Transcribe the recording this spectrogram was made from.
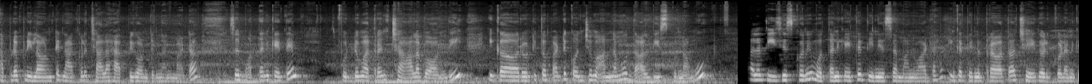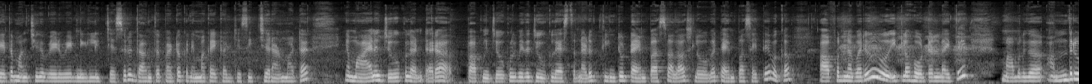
అప్పుడప్పుడు ఇలా ఉంటే నాకు కూడా చాలా హ్యాపీగా ఉంటుంది అనమాట సో మొత్తానికైతే ఫుడ్ మాత్రం చాలా బాగుంది. ఇంకా రొట్టెతో పాటు కొంచెం అన్నము దాల్ తీసుకున్నాము. అలా తీసేసుకొని మొత్తానికి అయితే తినేసాం అనమాట ఇంకా తిన్న తర్వాత చేయి కడుక్కోవడానికి అయితే మంచిగా వేడివేడి నీళ్ళు ఇచ్చేస్తారు దాంతోపాటు ఒక నిమ్మకాయ కట్ చేసి ఇచ్చారనమాట ఇక మా ఆయన జోకులు అంటారా? పాపం జోకుల మీద జోకులు వేస్తున్నాడు. తింటూ టైంపాస్ అలా స్లోగా టైంపాస్ అయితే ఒక హాఫ్ అన్ అవర్ ఇట్లా హోటల్లో అయితే మామూలుగా అందరూ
